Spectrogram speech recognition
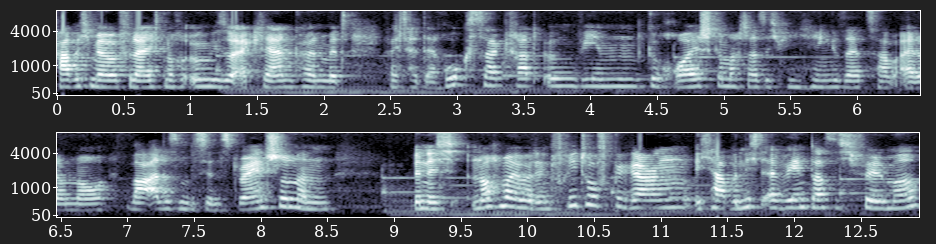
Habe ich mir aber vielleicht noch irgendwie so erklären können mit, vielleicht hat der Rucksack gerade irgendwie ein Geräusch gemacht, als ich mich hingesetzt habe. I don't know. War alles ein bisschen strange und dann bin ich nochmal über den Friedhof gegangen. Ich habe nicht erwähnt, dass ich filme.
